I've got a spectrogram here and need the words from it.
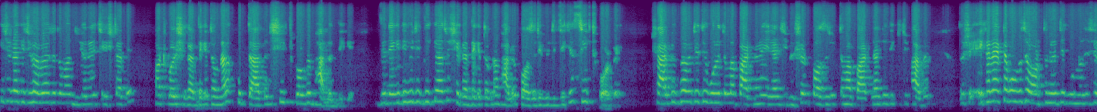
কিছু না কিছু ভাবে হয়তো তোমার দুজনের চেষ্টাতে হট করে সেখান থেকে তোমরা খুব তাড়াতাড়ি শিফট করবে ভালোর দিকে। যে নেগেটিভিটির দিকে আছো, সেখান থেকে তোমরা ভালো পজিটিভিটির দিকে শিফট করবে। সার্বিকভাবে যদি বলি তোমার পার্টনারের এনার্জি ভীষণ পজিটিভ তোমার পার্টনার যদি কিছু ভাবে, তো এখানে একটা বলব যে অর্থনৈতিক উন্নতি সে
